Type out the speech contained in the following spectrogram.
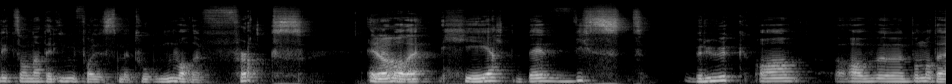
litt sånn etter innfallsmetoden? Var det flaks? Eller Ja. var det helt bevisst bruk av, av eh, på en måte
